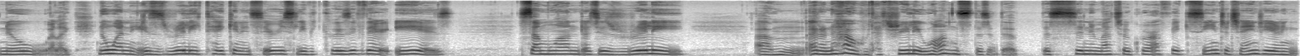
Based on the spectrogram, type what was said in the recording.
no like no one is really taking it seriously because if there is someone that is really um, I don't know that really wants the, the the cinematographic scene to change here in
